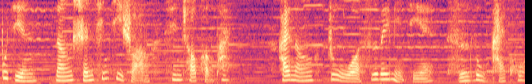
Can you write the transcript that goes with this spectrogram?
不仅能神清气爽、心潮澎湃。还能助我思维敏捷，思路开阔。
